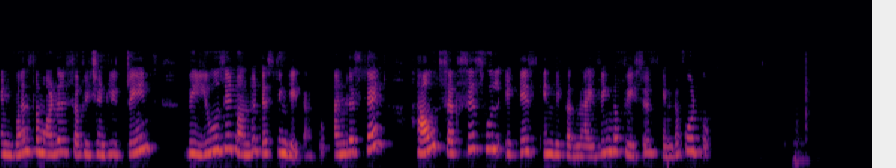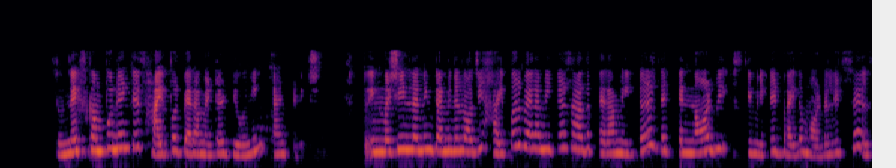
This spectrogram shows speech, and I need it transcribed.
and once the model is sufficiently trained, we use it on the testing data to understand how successful it is in recognizing the faces in the photo. So next component is hyperparameter tuning and prediction. So in machine learning terminology, hyperparameters are the parameters that cannot be estimated by the model itself.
